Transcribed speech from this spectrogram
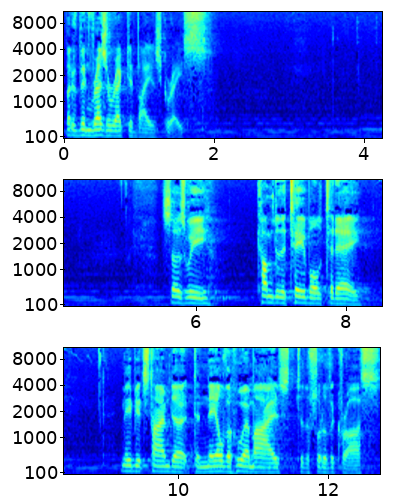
but have been resurrected by his grace. So, as we come to the table today, maybe it's time to, to nail the who am I's to the foot of the cross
